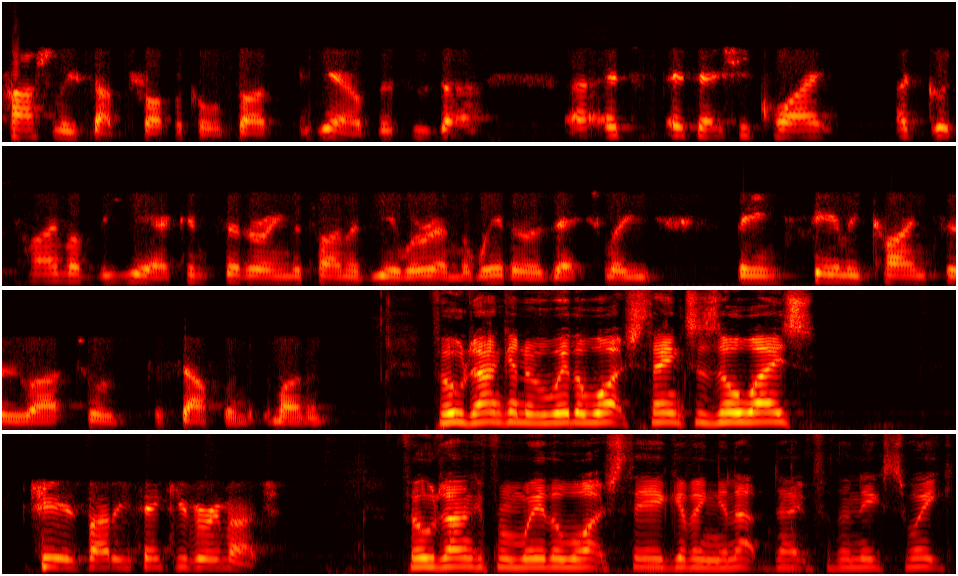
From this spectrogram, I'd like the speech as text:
partially subtropical. So yeah, this is uh, uh, it's it's actually quite a good time of the year considering the time of year we're in. The weather is actually being fairly kind to uh, to, to Southland at the moment. Phil Duncan of Weather Watch, thanks as always. Cheers, buddy. Thank you very much. Phil Duncan from Weather Watch there giving an update for the next week.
